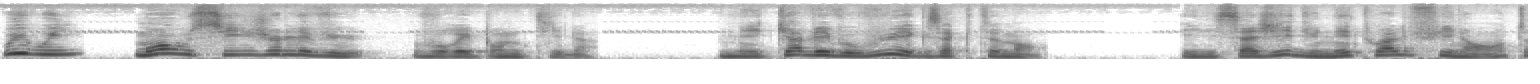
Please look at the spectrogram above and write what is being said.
Oui, oui, moi aussi je l'ai vu, vous répondent-ils. Mais qu'avez-vous vu exactement? Il s'agit d'une étoile filante,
